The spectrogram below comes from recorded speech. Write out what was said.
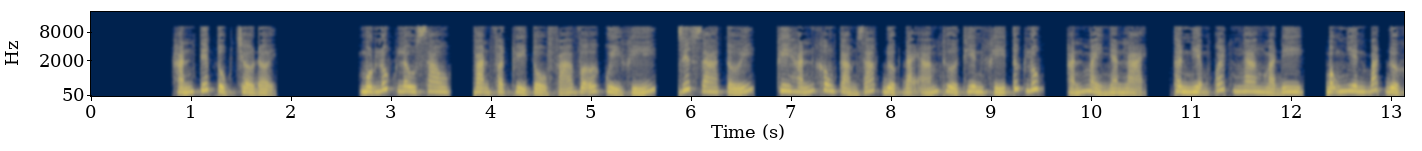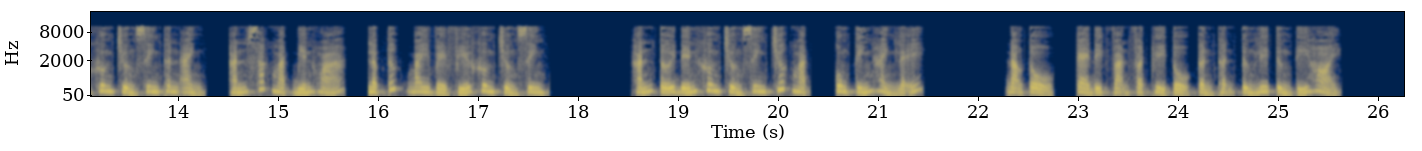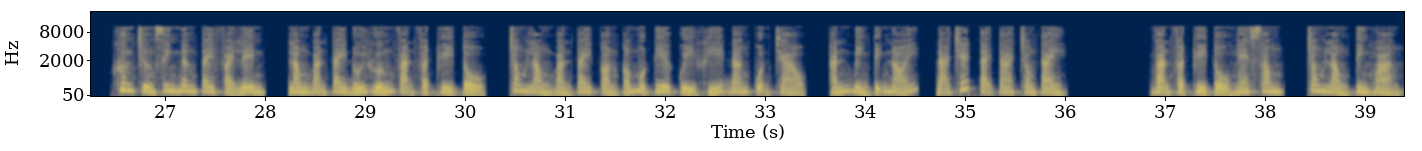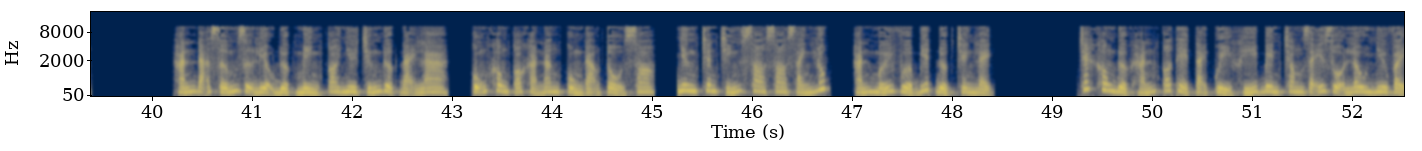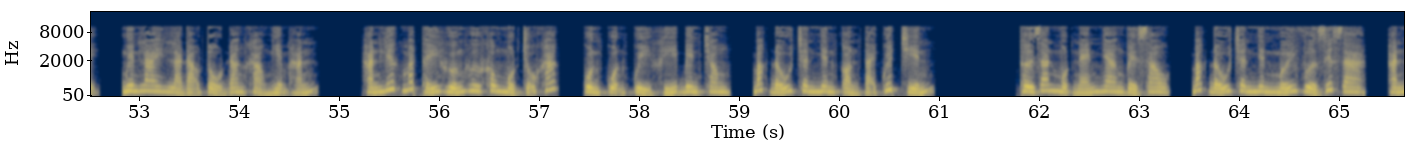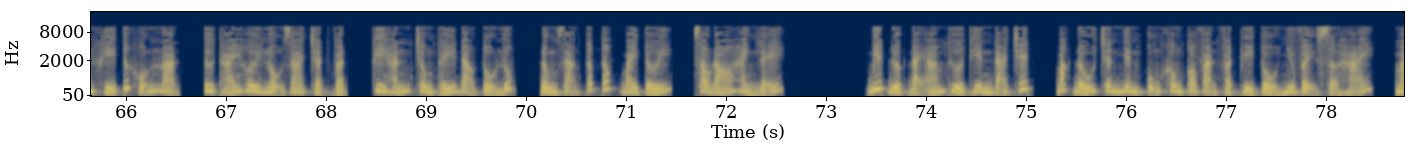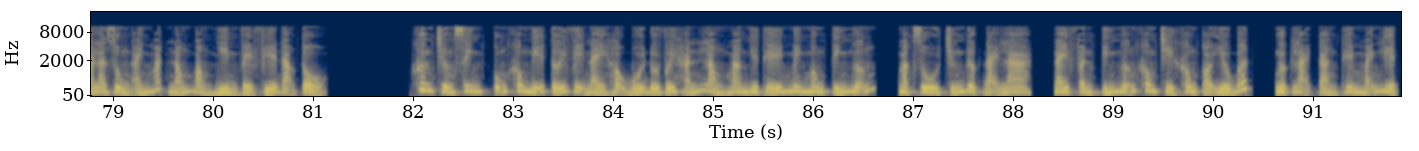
Hắn tiếp tục chờ đợi. Một lúc lâu sau, vạn phật thủy tổ phá vỡ quỷ khí giết ra tới. Khi hắn không cảm giác được đại ám thừa thiên khí tức lúc, hắn mày nhăn lại, thần niệm quét ngang mà đi, bỗng nhiên bắt được khương trường sinh thân ảnh, hắn sắc mặt biến hóa, lập tức bay về phía khương trường sinh. Hắn tới đến khương trường sinh trước mặt, cung kính hành lễ. Đạo tổ, kẻ địch vạn phật thủy tổ cẩn thận từng ly từng tí hỏi. Khương trường sinh nâng tay phải lên, lòng bàn tay đối hướng vạn phật thủy tổ, trong lòng bàn tay còn có một tia quỷ khí đang cuộn trào hắn bình tĩnh nói, đã chết tại ta trong tay. Vạn phật thủy tổ nghe xong, trong lòng kinh hoàng. Hắn đã sớm dự liệu được mình coi như chứng được đại la, cũng không có khả năng cùng đạo tổ so, nhưng chân chính so so sánh lúc, hắn mới vừa biết được tranh lệch. Chắc không được hắn có thể tại quỷ khí bên trong dãy ruộng lâu như vậy, nguyên lai là đạo tổ đang khảo nghiệm hắn. Hắn liếc mắt thấy hướng hư không một chỗ khác, cuồn cuộn quỷ khí bên trong bắc đấu chân nhân còn tại quyết chiến. Thời gian một nén nhang về sau bắc đấu chân nhân mới vừa giết ra, hắn khí tức hỗn loạn, tư thái hơi lộ ra chật vật. Khi hắn trông thấy đạo tổ lúc, đồng dạng cấp tốc bay tới, sau đó hành lễ. Biết được đại ám thừa thiên đã chết, bắc đấu chân nhân cũng không có vạn phật thủy tổ như vậy sợ hãi, mà là dùng ánh mắt nóng bỏng nhìn về phía đạo tổ. Khương trường sinh cũng không nghĩ tới vị này hậu bối đối với hắn lòng mang như thế minh mông kính ngưỡng. Mặc dù chứng được đại la, nay phần kính ngưỡng không chỉ không có yếu bớt, ngược lại càng thêm mãnh liệt.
